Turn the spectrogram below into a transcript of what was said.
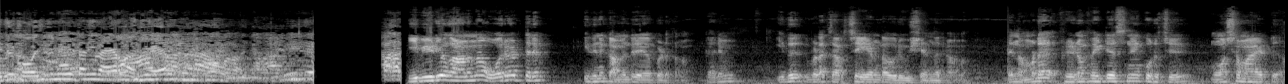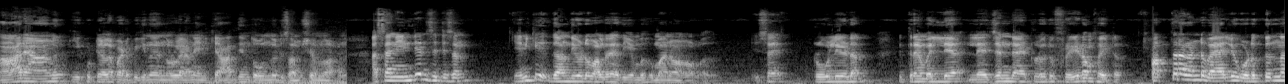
ഇത് സോഷ്യൽ മീഡിയ ഈ വീഡിയോ കാണുന്ന ഓരോരുത്തരും ഇതിന് കമന്റ് രേഖപ്പെടുത്തണം. കാര്യം ഇത് ഇവിടെ ചർച്ച ചെയ്യേണ്ട ഒരു വിഷയം തന്നെയാണ്. നമ്മുടെ ഫ്രീഡം ഫൈറ്റേഴ്സിനെ കുറിച്ച് മോശമായിട്ട് ആരാണ് ഈ കുട്ടികളെ പഠിപ്പിക്കുന്നത് എന്നുള്ളതാണ് എനിക്ക് ആദ്യം തോന്നുന്ന ഒരു സംശയം എന്ന് പറയുന്നത്. ആസ് ആൻ ഇന്ത്യൻ സിറ്റിസൺ എനിക്ക് ഗാന്ധിയോട് വളരെയധികം ബഹുമാനമാണുള്ളത്. ഇസ് എ ട്രൂ ലീഡർ ഇത്രയും വലിയ ലെജൻഡ് ആയിട്ടുള്ള ഒരു ഫ്രീഡം ഫൈറ്റർ പത്ര കണ്ട് വാല്യൂ കൊടുക്കുന്ന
